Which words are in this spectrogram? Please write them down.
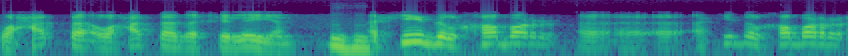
وحتى وحتى داخليا. أكيد الخبر أكيد الخبر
